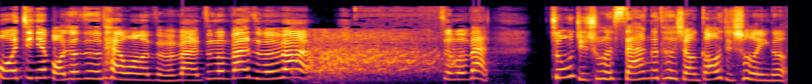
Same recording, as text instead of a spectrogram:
我今天宝箱真的太旺了，怎么办？怎么办？怎么办？怎么办？终极出了三个特效，高级出了一个，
